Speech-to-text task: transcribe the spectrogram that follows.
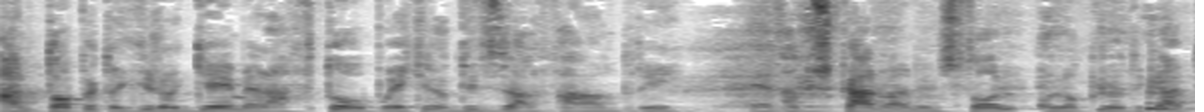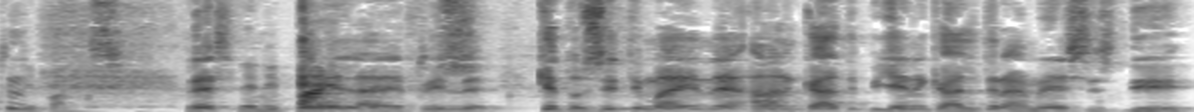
Αν το είπε το Euro Gamer αυτό που έχει το Digital Foundry, ε, θα τους κάνουν uninstall ολοκληρωτικά από την ύπαρξη. Δεν υπάρχει. Έλα, φίλε. Και το ζήτημα είναι αν κάτι πηγαίνει καλύτερα με SSD.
